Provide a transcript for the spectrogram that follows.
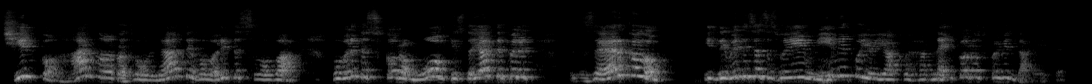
чітко, гарно розмовляти, говорити слова, говорити скоромовки, стояти перед зеркалом і дивитися за своєю мімікою, як ви гарненько розповідаєте.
